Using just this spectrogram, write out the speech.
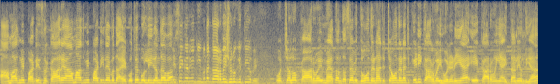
ਆਮ ਆਦਮੀ ਪਾਰਟੀ ਦੀ ਸਰਕਾਰ ਹੈ, ਆਮ ਆਦਮੀ ਪਾਰਟੀ ਦੇ ਵਿਧਾਇਕ ਉੱਥੇ ਬੋਲੀ ਜਾਂਦਾ ਵਾ। ਇਸੇ ਕਰਕੇ ਕੀ ਪਤਾ ਕਾਰਵਾਈ ਸ਼ੁਰੂ ਕੀਤੀ ਹੋਵੇ। ਉਹ ਚਲੋ ਕਾਰਵਾਈ, ਮੈਂ ਤੁਹਾਨੂੰ ਦੱਸਿਆ ਵੀ ਦੋ ਦਿਨਾਂ 'ਚ, ਚੌਂ ਦਿਨਾਂ 'ਚ ਕਿਹੜੀ ਕਾਰਵਾਈ ਹੋ ਜਾਣੀ ਹੈ? ਇਹ ਕਾਰਵਾਈਆਂ ਇਦਾਂ ਨਹੀਂ ਹੁੰਦੀਆਂ।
